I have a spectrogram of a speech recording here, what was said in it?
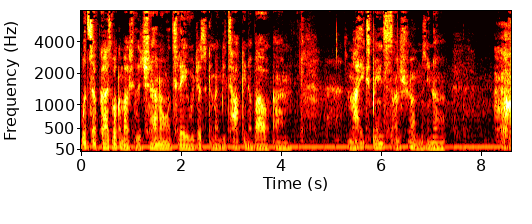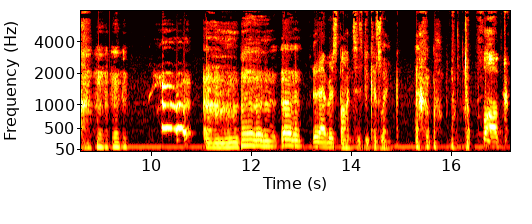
What's up guys, welcome back to the channel. Today we're just gonna be talking about um my experiences on shrooms, you know. that response is because like what the fuck?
